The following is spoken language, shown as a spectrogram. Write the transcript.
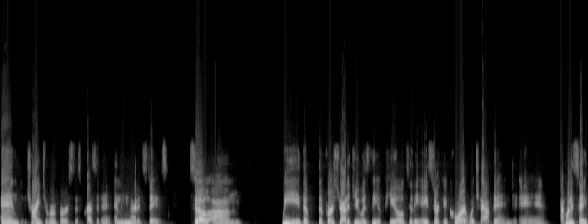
and trying to reverse this precedent in the United States. So um, we the the first strategy was the appeal to the Eighth Circuit Court, which happened in I want to say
